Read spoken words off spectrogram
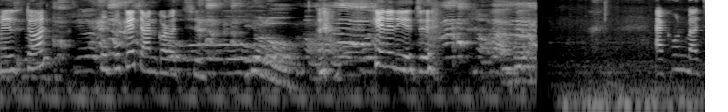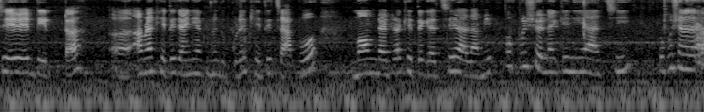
মিল্টন পুপুকে চান করাচ্ছে। খেতে দিয়েছে। এখন বাজে দেড়টা। আমরা খেতে যাইনি এখনও দুপুরে খেতে যাব। মম ড্যাডরা খেতে গেছে আর আমি পপু সোনাকে নিয়ে আছি। পপু সোনা দেখো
